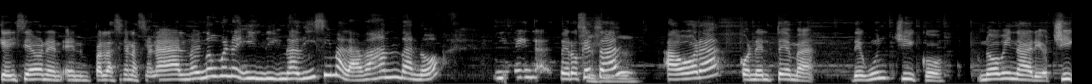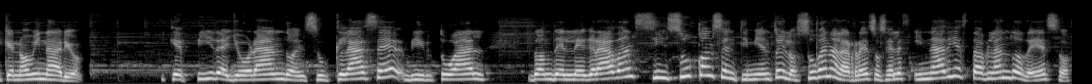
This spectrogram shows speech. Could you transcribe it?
que hicieron en, Palacio Nacional, ¿no? No, bueno, indignadísima la banda, ¿no? Pero ¿qué tal? Ahora con el tema de un chico no binario, chique no binario, que pide llorando en su clase virtual, donde le graban sin su consentimiento y lo suben a las redes sociales y nadie está hablando de eso.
